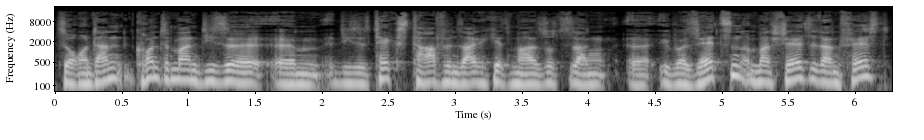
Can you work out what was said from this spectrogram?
So, und dann konnte man diese, ähm, diese Texttafeln, sage ich jetzt mal, sozusagen äh, übersetzen und man stellte dann fest,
